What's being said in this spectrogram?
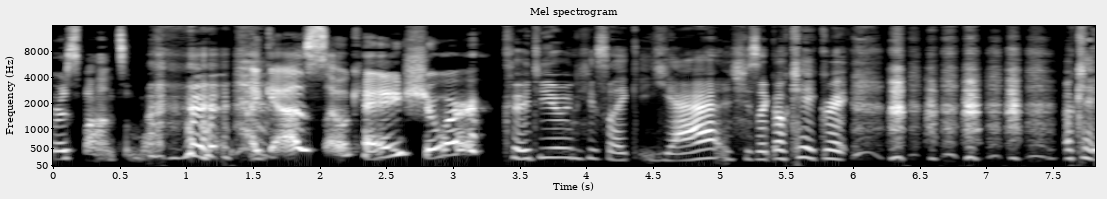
responsible? I guess. Okay, sure. Could you? And he's like, yeah. And she's like, okay, great. okay.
